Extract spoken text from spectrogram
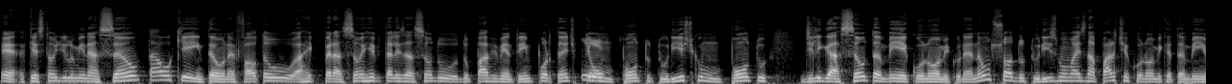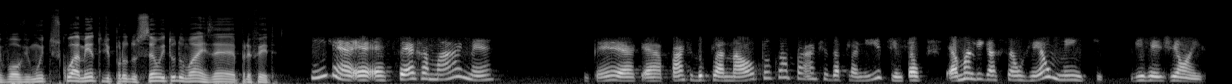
É, a questão de iluminação tá ok, então, né? Falta o, a recuperação e revitalização do, do pavimento. É importante porque Isso. é um ponto turístico, um ponto de ligação também econômico, né? Não só do turismo, mas na parte econômica também envolve muito escoamento de produção e tudo mais, né, prefeita? Sim, é, é, é serra-mar, né? É, é a parte do Planalto com a parte da planície. Então, é uma ligação realmente de regiões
